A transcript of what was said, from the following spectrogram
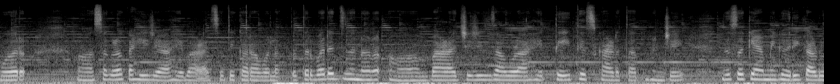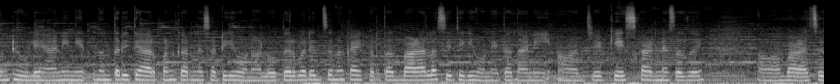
वर सगळं काही जे आहे बाळाचं ते करावं लागतं. तर बरेच जण बाळाचे जे जावळं आहेत ते इथेच काढतात. म्हणजे जसं की आम्ही घरी काढून ठेवले आणि नि- नंतर इथे अर्पण करण्यासाठी घेऊन आलो. तर बरेच जण काय करतात बाळालाच इथे घेऊन येतात आणि जे केस काढण्याचं जे बाळाचं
